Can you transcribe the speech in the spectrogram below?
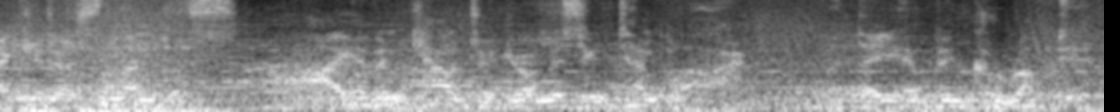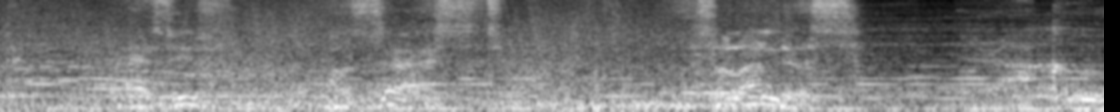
Executor Solemnus, I have encountered your missing Templar, but they have been corrupted, as if possessed. Selendis, Raku.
